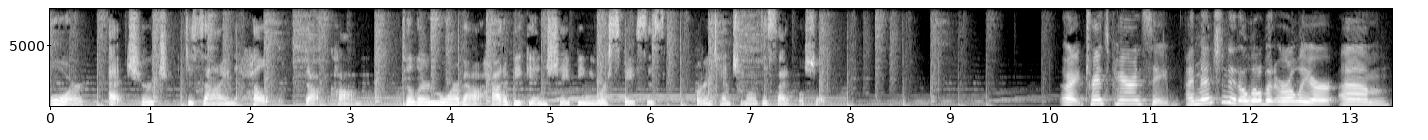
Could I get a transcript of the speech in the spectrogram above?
or at churchdesignhelp.com to learn more about how to begin shaping your spaces for intentional discipleship. All right, transparency. I mentioned it a little bit earlier. Um,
